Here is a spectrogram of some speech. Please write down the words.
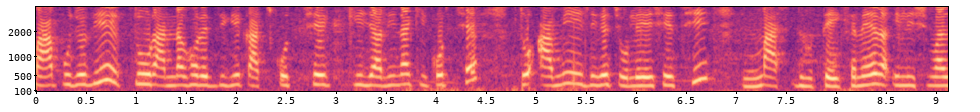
মা পুজো দিয়ে একটু রান্নাঘরের দিকে কাজ করছে কি জানি না কি করছে। তো আমি এই দিকে চলে এসেছি, মাছ ধুতে এখানে ইলিশ মাছ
